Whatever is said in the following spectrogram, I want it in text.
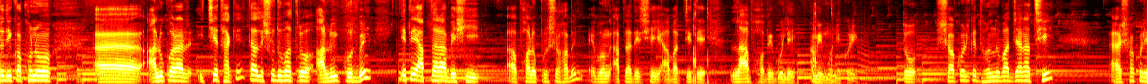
যদি কখনো আলু করার ইচ্ছে থাকে, তাহলে শুধুমাত্র আলুই করবেন। এতে আপনারা বেশি ফলপ্রসূ হবেন এবং আপনাদের সেই আবাদটিতে লাভ হবে বলে আমি মনে করি। তো সকলকে ধন্যবাদ জানাচ্ছি। সকলে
